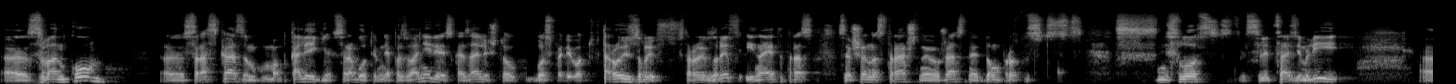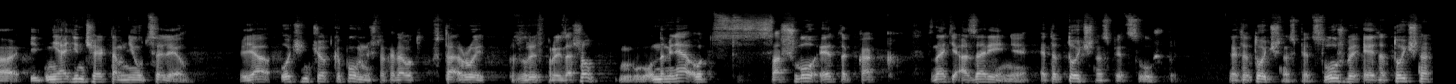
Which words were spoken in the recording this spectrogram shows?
э, звонком, Э, с рассказом, коллеги с работы мне позвонили и сказали, что, господи, вот второй взрыв, второй взрыв, и на этот раз совершенно страшный, ужасный, дом просто снесло с лица земли, э, и ни один человек там не уцелел. Я очень четко помню, что когда вот второй взрыв произошел, на меня вот сошло это как, знаете, озарение. Это точно спецслужбы. Это точно спецслужбы, это точно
